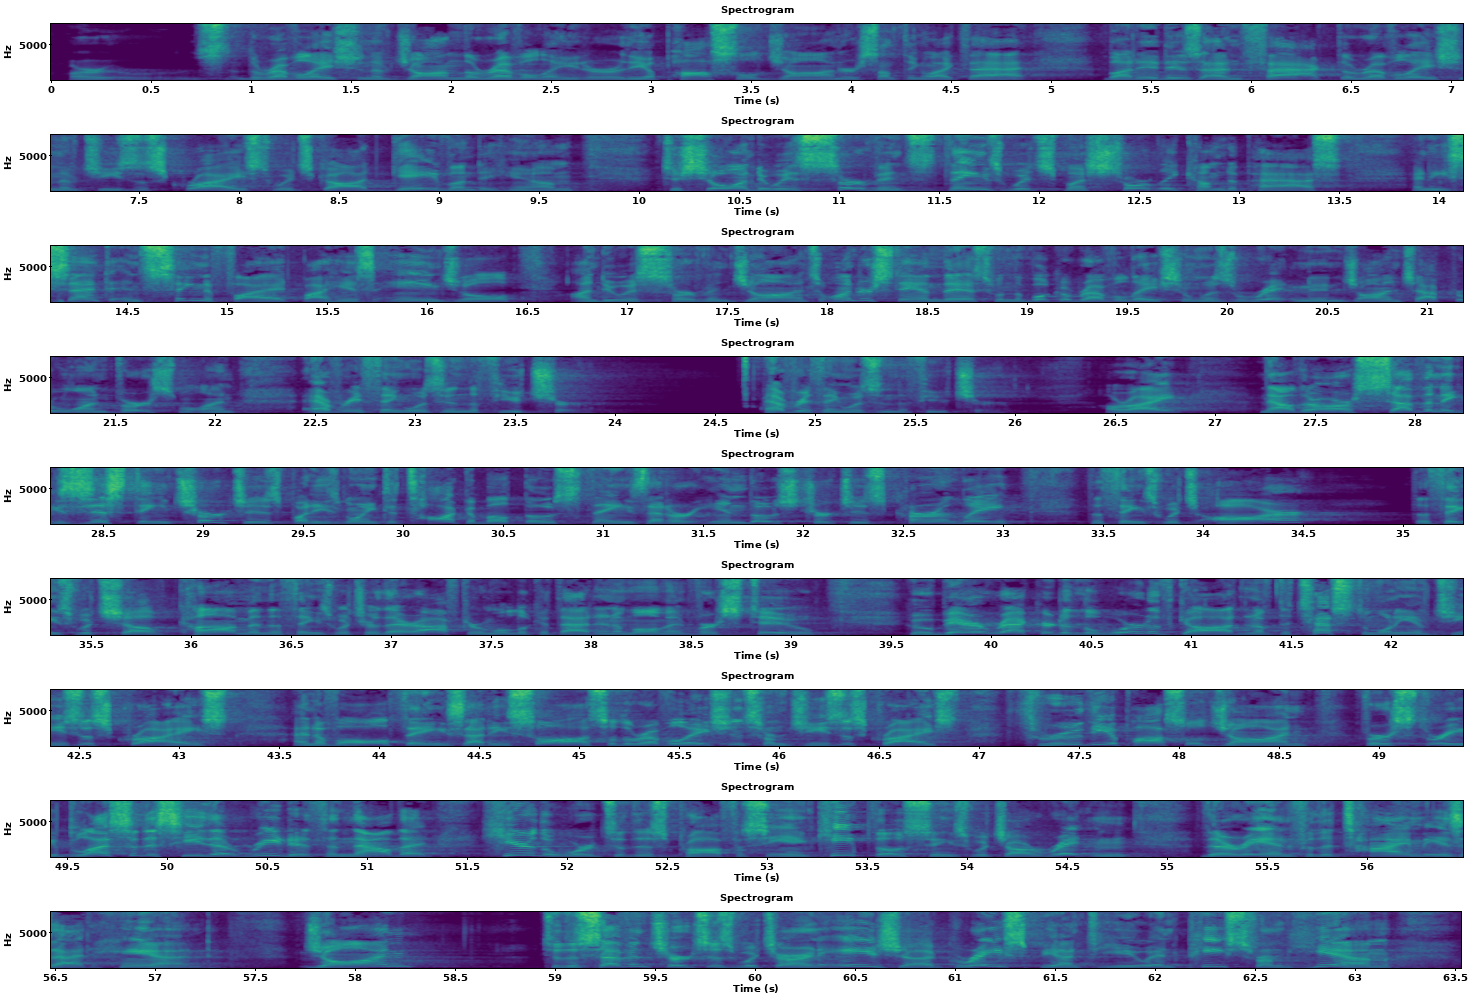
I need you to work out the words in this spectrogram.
or the revelation of John the Revelator or the Apostle John or something like that. But it is, in fact, the revelation of Jesus Christ, which God gave unto him to show unto his servants things which must shortly come to pass. And he sent and signified it by his angel unto his servant John. So understand this when the book of Revelation was written in John chapter 1, verse 1, everything was in the future. Everything was in the future. All right? Now, there are seven existing churches, but he's going to talk about those things that are in those churches currently, the things which are, the things which shall come, and the things which are thereafter. And we'll look at that in a moment. Verse 2 Who bear record of the word of God and of the testimony of Jesus Christ and of all things that he saw. So the revelations from Jesus Christ through the apostle John. Verse 3 Blessed is he that readeth, and thou that hear the words of this prophecy, and keep those things which are written therein, for the time is at hand. John, to the seven churches which are in Asia, grace be unto you, and peace from him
